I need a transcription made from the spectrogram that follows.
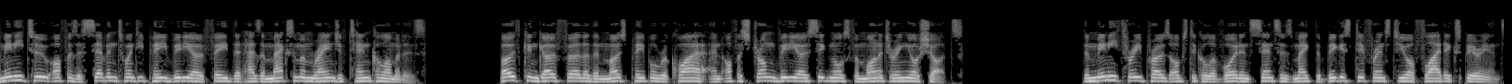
Mini 2 offers a 720p video feed that has a maximum range of 10 km. Both can go further than most people require and offer strong video signals for monitoring your shots. The Mini 3 Pro's obstacle avoidance sensors make the biggest difference to your flight experience.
